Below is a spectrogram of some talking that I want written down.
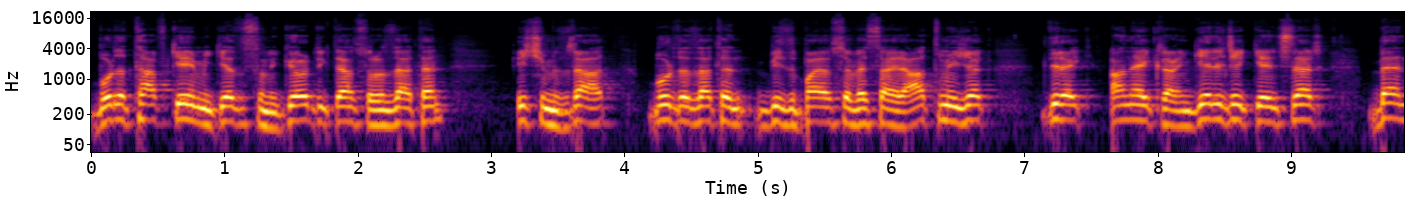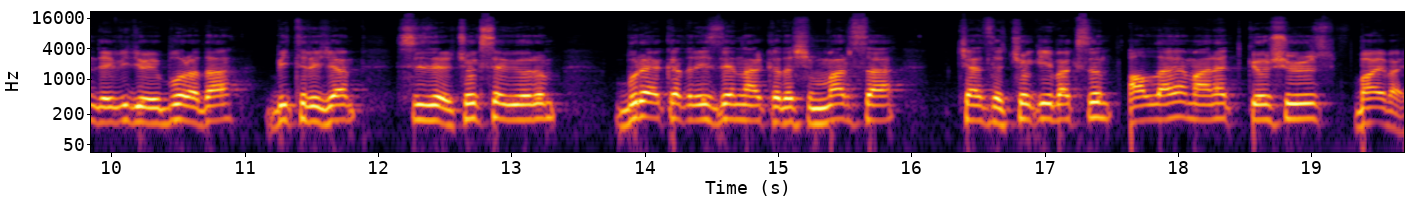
Burada Tough Gaming yazısını gördükten sonra zaten içimiz rahat. Burada zaten bizi BIOS'a vesaire atmayacak. Direkt ana ekran gelecek gençler. Ben de videoyu burada bitireceğim. Sizleri çok seviyorum. Buraya kadar izleyen arkadaşım varsa kendisine çok iyi baksın. Allah'a emanet. Görüşürüz. Bay bay.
